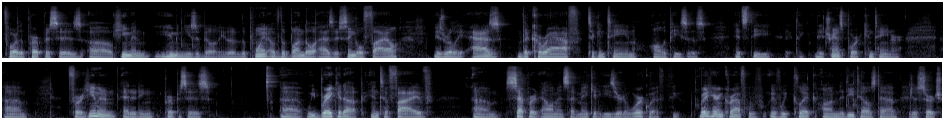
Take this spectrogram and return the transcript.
for the purposes of human human usability. The, the point of the bundle as a single file is really as the carafe to contain all the pieces. It's the the, the transport container. Um, for human editing purposes, uh, we break it up into five um, separate elements that make it easier to work with. Right here in Carafe, if we click on the Details tab, just search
